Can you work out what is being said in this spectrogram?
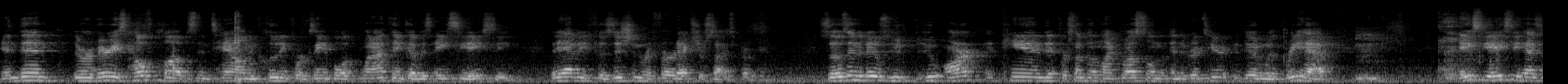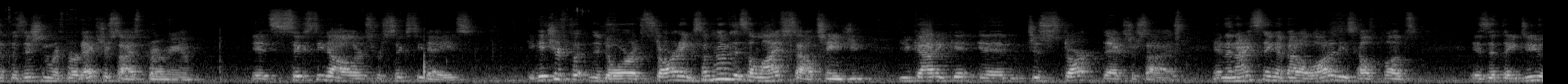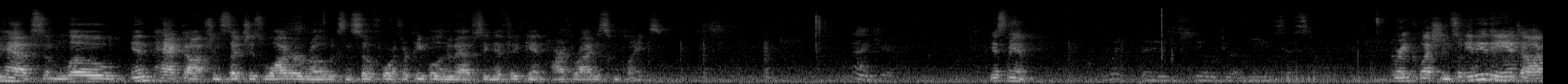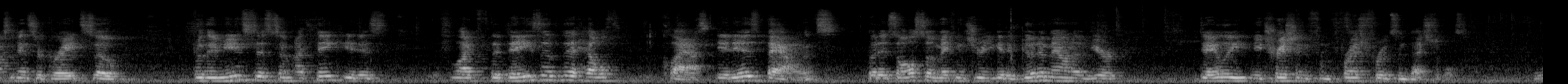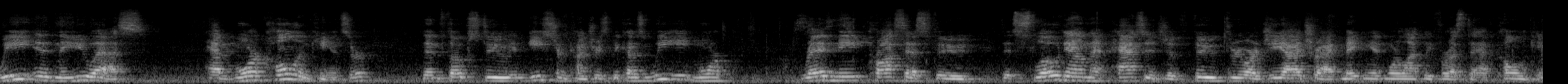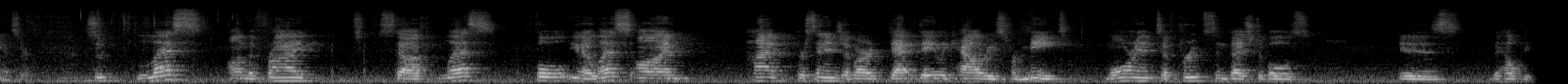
And then there are various health clubs in town, including, for example, what I think of as ACAC. They have a physician-referred exercise program. So those individuals who, who aren't a candidate for something like Russell and the groups here doing with rehab, ACAC has a physician-referred exercise program. It's sixty dollars for sixty days. You get your foot in the door of starting. Sometimes it's a lifestyle change. You you got to get in, just start the exercise. And the nice thing about a lot of these health clubs is that they do have some low impact options such as water aerobics and so forth for people who have significant arthritis complaints. Thank you. Yes, ma'am. What foods build your immune system? Great question. So any of the antioxidants are great. So for the immune system, I think it is like the days of the health class. It is balance, but it's also making sure you get a good amount of your daily nutrition from fresh fruits and vegetables. We in the U.S. have more colon cancer than folks do in Eastern countries because we eat more red meat, processed food that slow down that passage of food through our GI tract, making it more likely for us to have colon cancer. So less on the fried stuff, less full, you know, less on high percentage of our da- daily calories from meat, more into fruits and vegetables is the healthy.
